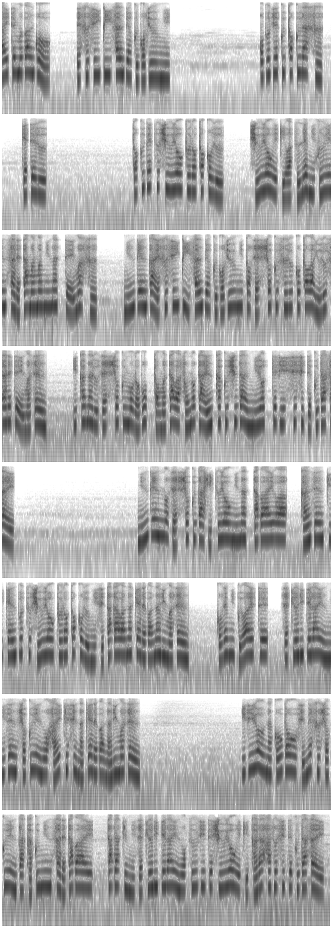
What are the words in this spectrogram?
アイテム番号、SCP-352。オブジェクトクラス、ケテル。特別収容プロトコル。収容域は常に封印されたままになっています。人間が SCP-352 と接触することは許されていません。いかなる接触もロボットまたはその他遠隔手段によって実施してください。人間の接触が必要になった場合は、完全危険物収容プロトコルに従わなければなりません。これに加えて、セキュリティラインに全職員を配置しなければなりません。異常な行動を示す職員が確認された場合、直ちにセキュリティラインを通じて収容域から外してください。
